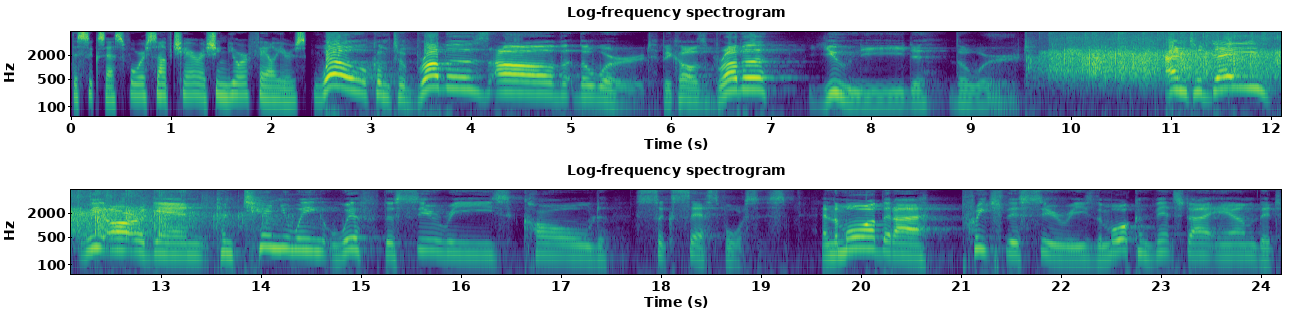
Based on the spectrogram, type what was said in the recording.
The Success Force of Cherishing Your Failures. Welcome to Brothers of the Word, because, brother, you need the Word. And today we are again continuing with the series called Success Forces. And the more that I preach this series, the more convinced I am that,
